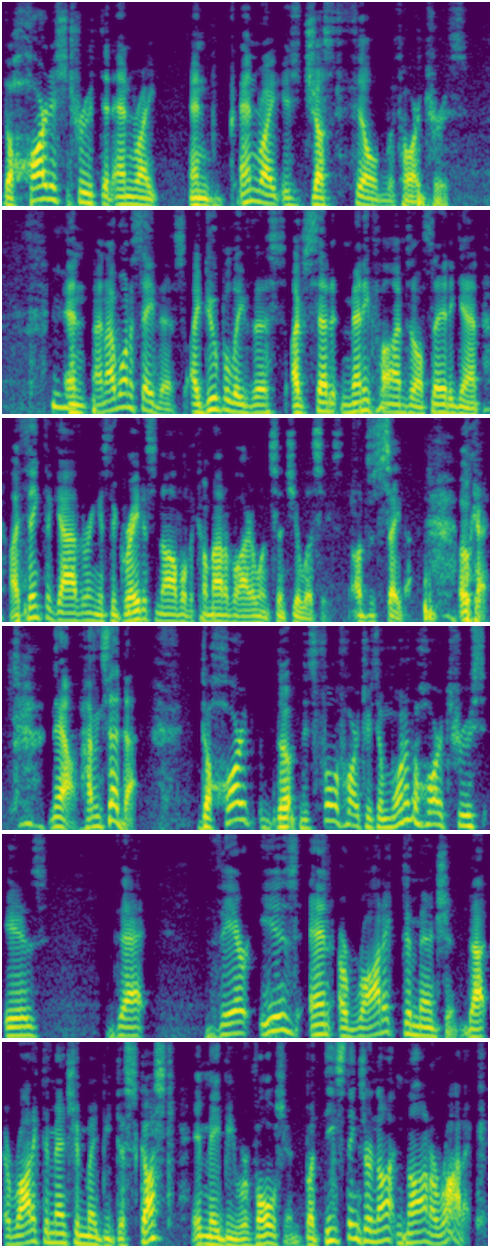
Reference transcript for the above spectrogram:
the hardest truth that Enright and Enright is just filled with hard truths. Mm-hmm. And and I want to say this. I do believe this. I've said it many times, and I'll say it again. I think The Gathering is the greatest novel to come out of Ireland since Ulysses. I'll just say that. Okay. Now, having said that, the hard, the, it's full of hard truths, and one of the hard truths is that there is an erotic dimension. That erotic dimension may be disgust, it may be revulsion, but these things are not non-erotic,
